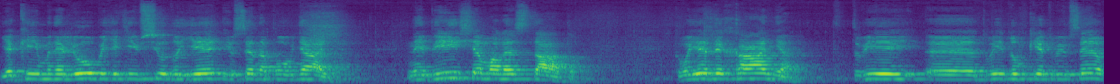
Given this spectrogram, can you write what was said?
який мене любить, який всюди є і все наповняє. Не бійся, мале стадо. Твоє дихання, твої, е, твої думки, твої все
